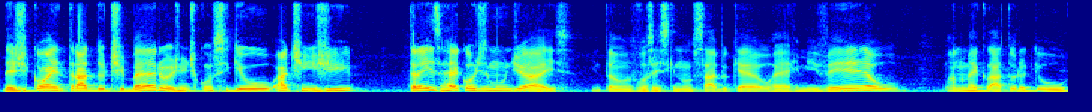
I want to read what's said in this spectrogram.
desde com a entrada do Tibero, a gente conseguiu atingir três recordes mundiais. Então, vocês que não sabem o que é o RMV, é o, a nomenclatura que o,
